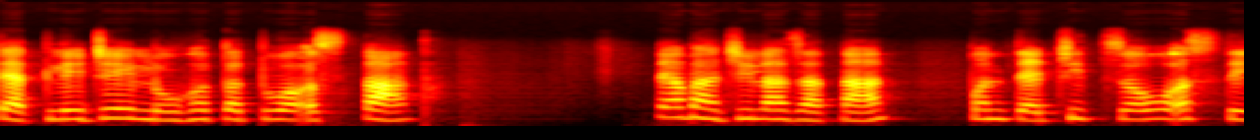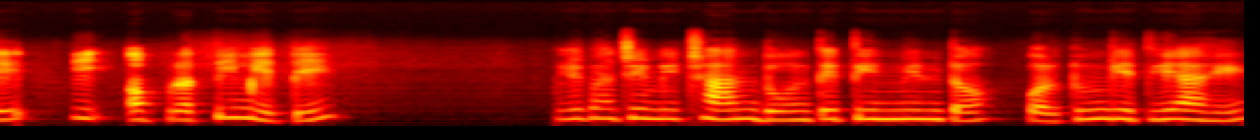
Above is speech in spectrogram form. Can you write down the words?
त्यातले जे लोहतत्व असतात त्या भाजीला जातात पण त्याची चव असते ती अप्रतिम येते. आपली भाजी मी छान दोन ते तीन मिनटं परतून घेतली आहे.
